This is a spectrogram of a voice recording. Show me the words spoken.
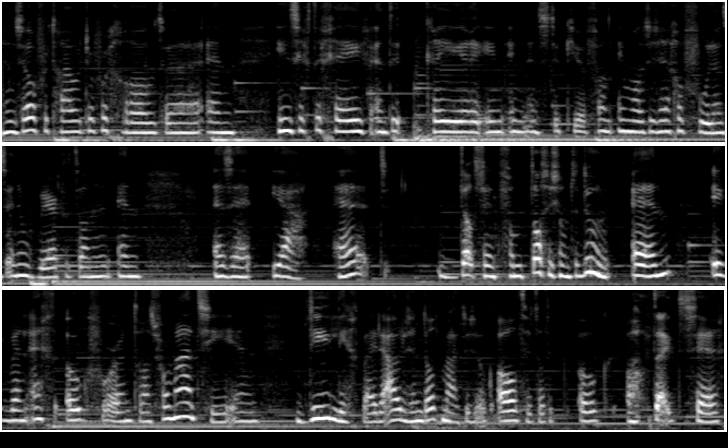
hun zelfvertrouwen te vergroten en inzicht te geven en te creëren in, in een stukje van emoties en gevoelens en hoe werkt het dan en, en, ze, ja, hè, dat vind ik fantastisch om te doen en ik ben echt ook voor een transformatie en die ligt bij de ouders. En dat maakt dus ook altijd dat ik ook altijd zeg:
